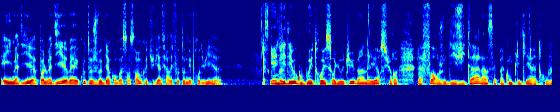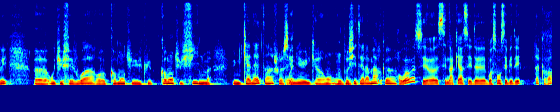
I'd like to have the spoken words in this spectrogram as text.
Et il m'a dit, euh, Paul m'a dit, ben, écoute, je veux bien qu'on bosse ensemble, que tu viennes faire des photos de mes produits. Euh. Il y a une peut- vidéo que vous pouvez trouver sur YouTube, hein, d'ailleurs, sur la forge digitale, hein, c'est pas compliqué à trouver, euh, où tu fais voir euh, comment, tu, que- comment tu filmes une canette. hein, je crois que c'est Ouais. une- une- on, on peut citer la marque euh, ouais, ouais, c'est euh, c'est Naka, c'est des boissons au CBD. D'accord.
